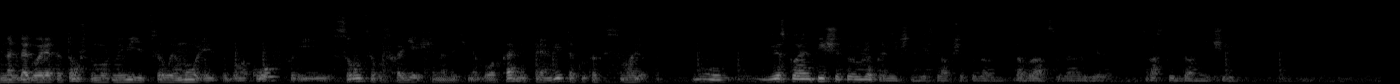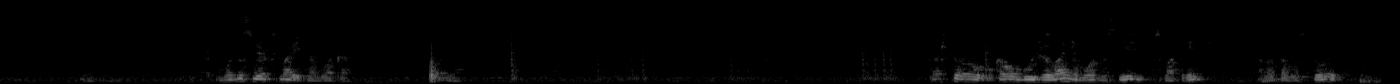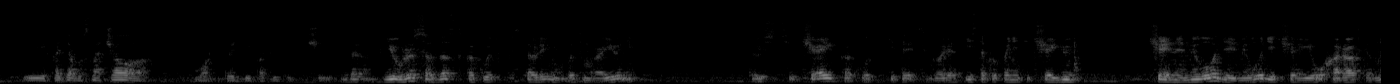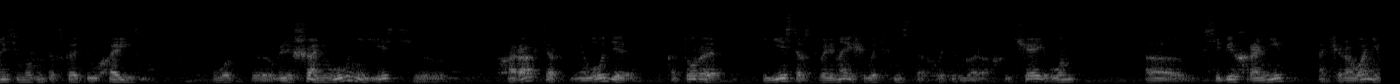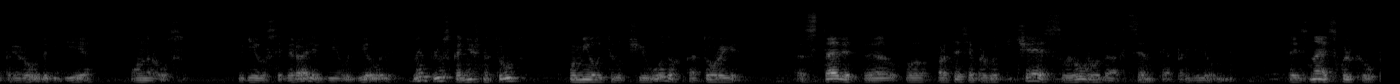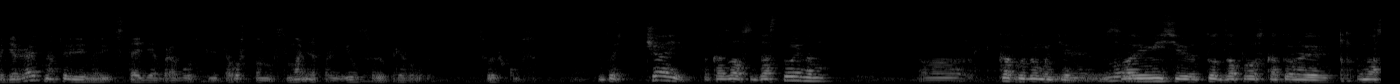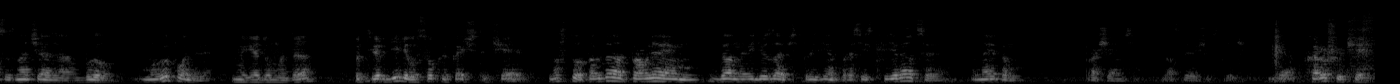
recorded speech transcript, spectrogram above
Иногда говорят о том, что можно увидеть целое море из облаков и солнце, восходящее над этими облаками. Прям вид такой, как из самолета. Ну, две с половиной тысячи это уже прилично, если вообще туда добраться, да, где растут данные чаи. Можно сверху смотреть на облака. Вполне. Так что у кого будет желание, можно съездить, посмотреть, оно того стоит. И хотя бы сначала можно прийти попить чаи. Да, и уже создастся какое-то представление об этом районе. То есть чай, как вот китайцы говорят, есть такое понятие чаю, чайная мелодия, мелодия чая, его характер, ну если можно так сказать, его харизма. Вот э, в Лишань Луне есть э, характер, мелодия, которая есть растворена еще в этих местах, в этих горах. И чай, он э, в себе хранит очарование природы, где он рос, где его собирали, где его делали. Ну и плюс, конечно, труд, умелый труд чаеводов, которые ставят э, в, в процессе обработки чая своего рода акценты определенные. То есть знают, сколько его подержать на той или иной стадии обработки, для того, чтобы он максимально проявил свою природу, свой вкус. Ну, то есть чай оказался достойным, э, как вы думаете, Ну- свою миссию, тот запрос, который у нас изначально был, мы выполнили? Ну, я думаю, да. Подтвердили высокое качество чая. Ну что, тогда отправляем данную видеозапись президенту Российской Федерации и на этом прощаемся. До следующих встреч. Да. Хорошего чая.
